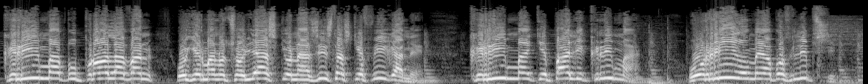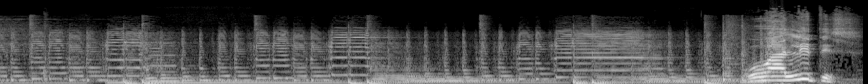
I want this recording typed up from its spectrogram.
Κρίμα που πρόλαβαν ο Γερμανοτσολιάς και ο Ναζίστας και φύγανε. Κρίμα και πάλι κρίμα. Ορίο με αποθλίψη Ο Αλίτης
